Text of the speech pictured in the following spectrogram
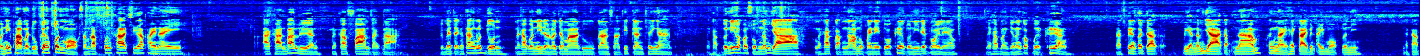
วันนี้พามาดูเครื่องพ่นหมอกสำหรับพ่นฆ่าเชื้อภายในอาคารบ้านเรือนนะครับ ฟาร์มต่างๆ หรือแม้แต่กระทั่งรถยนต์นะครับ วันนี้เดี๋ยวเราจะมาดูการสาธิตการใช้งาน นะครับตัวนี้เราผสมน้ำยานะครับกับน้ำลงไปในตัวเครื่องตัวนี้เรียบร้อยแล้วนะครับหลังจากนั้นก็เปิดเครื่องนะเครื่องก็จะเปลี่ยนน้ำยากับน้ำข้างในให้กลายเป็นไอหมอกตัวนี้นะครับ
